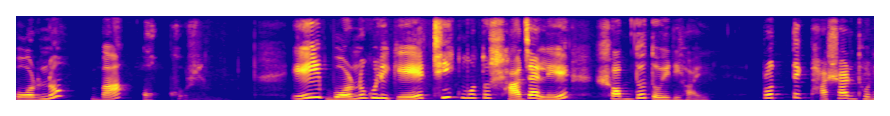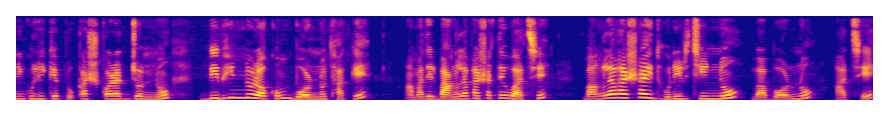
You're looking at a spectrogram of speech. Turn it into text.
বর্ণ বা অক্ষর। এই বর্ণগুলিকে ঠিক মতো সাজালে শব্দ তৈরি হয়। প্রত্যেক ভাষার ধ্বনিগুলিকে প্রকাশ করার জন্য বিভিন্ন রকম বর্ণ থাকে। আমাদের বাংলা ভাষাতেও আছে। বাংলা ভাষায় ধ্বনির চিহ্ন বা বর্ণ আছে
